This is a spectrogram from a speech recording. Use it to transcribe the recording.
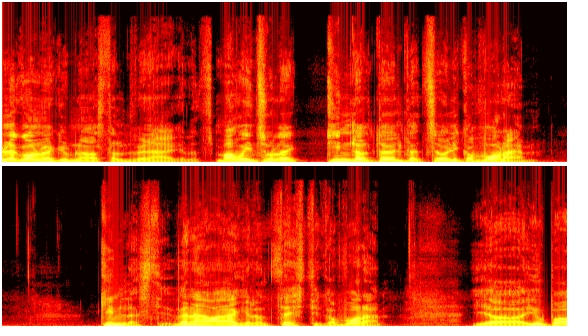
üle kolmekümne aasta olnud vene ajakirjanduses, ma võin sulle kindlalt öelda, et see oli ka varem. kindlasti, vene ajakirjandust tehti ka varem. Ja juba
